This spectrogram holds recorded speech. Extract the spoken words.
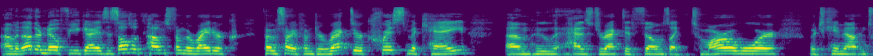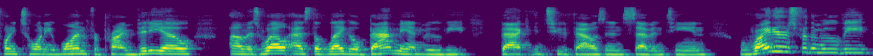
Um, another note for you guys: this also comes from the writer, from sorry, from director Chris McKay, um, who has directed films like The Tomorrow War, which came out in 2021 for Prime Video, um, as well as the Lego Batman movie back in 2017. Writers for the movie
